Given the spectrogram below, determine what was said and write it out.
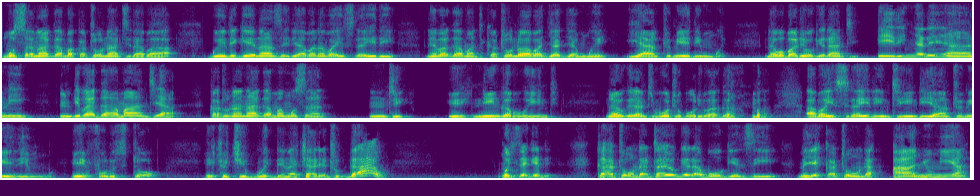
musa n'agamba katonda nti laba bwe ndigenda nze eri abaana ba isirayiri ne bagamba nti katonda wabajjajjammwe yantumye erimmwe nabo balyogera nti erinnya lye yaani ndibagamba ntya katonda n'agamba musa nti ninga bwendi nayogera nti bwotyo bwoli bagamba abaisirayiri nti ndi yantumye erimmwe full stop. Ekyo kiggwedde nakyale tuddaawo mukitegedde. Katonda tayogera bwogezi naye katonda anyumya.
